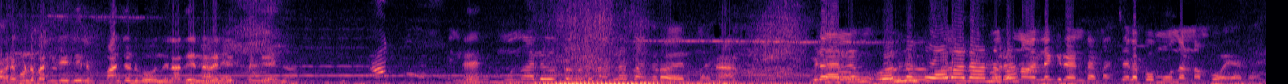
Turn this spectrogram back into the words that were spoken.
അവരെ കൊണ്ട് പറ്റുന്ന രീതിയിൽ വാങ്ങിച്ചോണ്ട് പോകുന്നില്ല. അത് തന്നെ വലിയ. ഏ? മൂന്നാൽ ദിവസം കൊണ്ട് നല്ല സങ്കടമായിരുന്നു ഇവിടെ ഒന്നും പോവാതെ വന്നപ്പോ അല്ലെങ്കിൽ രണ്ടെണ്ണം. ചിലപ്പോ മൂന്നെണ്ണം പോയാലായി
